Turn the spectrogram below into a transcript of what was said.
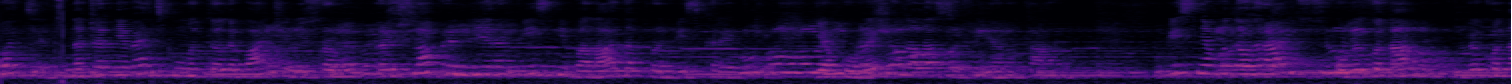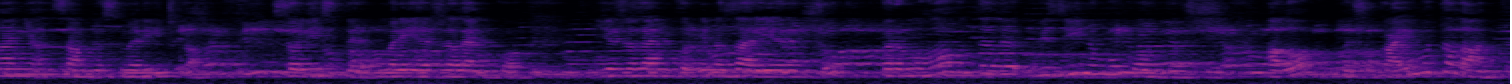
році на Чернівецькому телебаченні пройшла прем'єра пісні Балада про дві скрипки, яку виконала Софія Ротару. Пісня Водограй у виконанні, ансамблю Смирічка, солісти Марія Желенко, Єжеленко і Назарій Яремчук перемогла у телевізійному конкурсі Алло, ми шукаємо таланти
